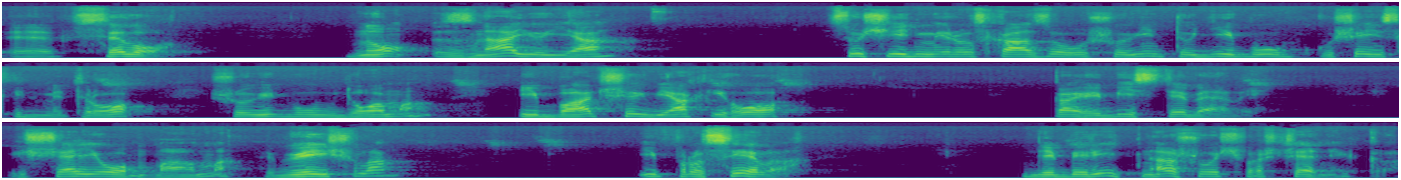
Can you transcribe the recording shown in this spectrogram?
е, в село. Ну, знаю я, сусід мій розказував, що він тоді був Кушинський Дмитро, що він був вдома і бачив, як його кагебісти вели. І ще його мама вийшла і просила, не беріть нашого священика.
